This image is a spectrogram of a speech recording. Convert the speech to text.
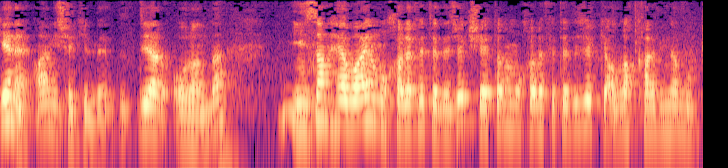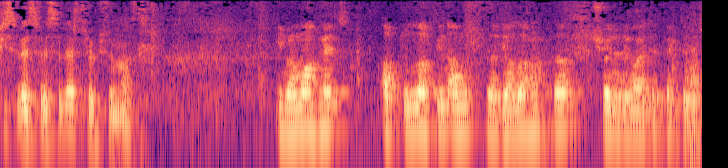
gene aynı şekilde diğer oranda. İnsan hevaya muhalefet edecek, şeytana muhalefet edecek ki Allah kalbinden bu pis vesveseler söksün az. İmam Ahmet, Abdullah bin Amr radıyallahu anh'dan şöyle rivayet etmektedir.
